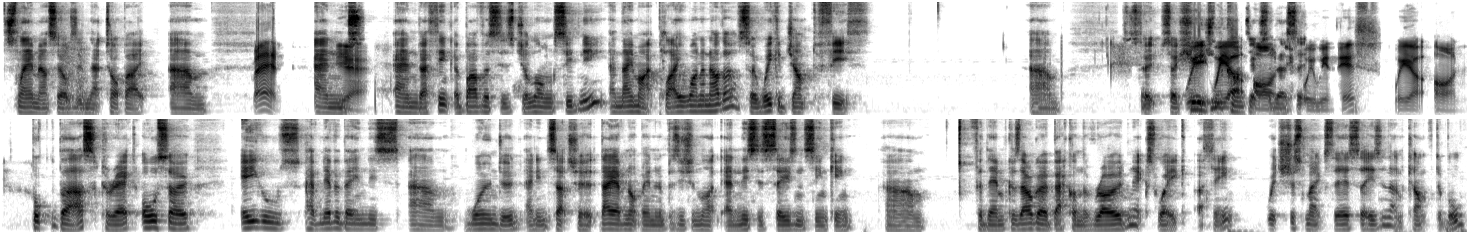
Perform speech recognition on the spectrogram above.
slam ourselves in that top eight. Um, Man, and Yeah. and I think above us is Geelong, Sydney, and they might play one another, so we could jump to fifth. Um, so so we, huge we the are context on if we win this. We are on. Book the bus, correct. Also, Eagles have never been this um, wounded and in such a they have not been in a position like and this is season sinking um, for them because they'll go back on the road next week, I think, which just makes their season uncomfortable.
